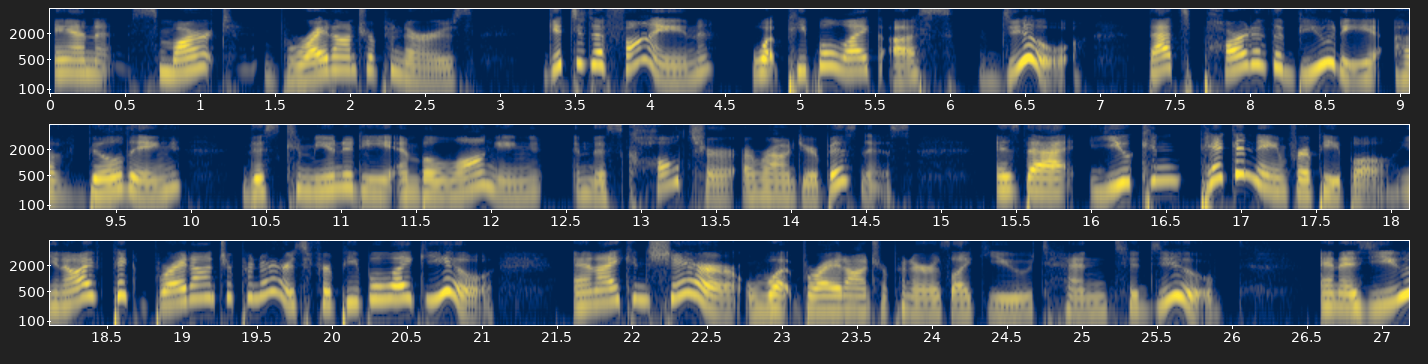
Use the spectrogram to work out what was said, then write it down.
And smart, bright entrepreneurs get to define what people like us do that's part of the beauty of building this community and belonging in this culture around your business is that you can pick a name for people. You know, I've picked bright entrepreneurs for people like you, and I can share what bright entrepreneurs like you tend to do. And as you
